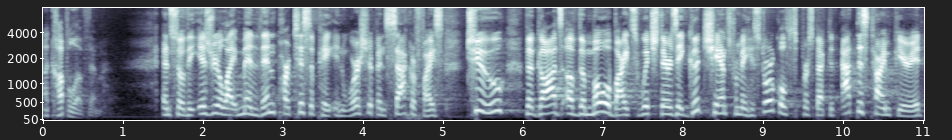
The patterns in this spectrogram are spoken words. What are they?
a couple of them. And so the Israelite men then participate in worship and sacrifice to the gods of the Moabites, which there's a good chance from a historical perspective at this time period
